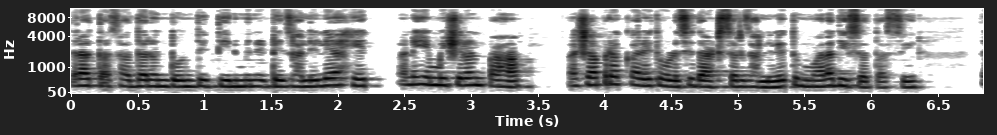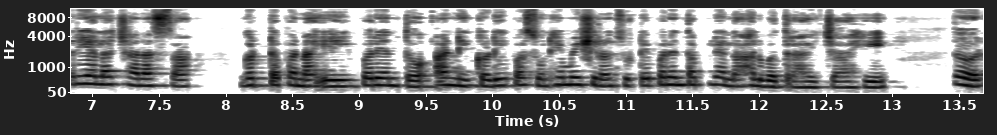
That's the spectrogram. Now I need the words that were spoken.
तर आता साधारण दोन ते तीन मिनिटे झालेले आहेत आणि हे मिश्रण पहा अशा प्रकारे थोडेसे दाटसर झालेले तुम्हाला दिसत असेल. तर याला छान असा घट्टपणा येईपर्यंत आणि कढईपासून हे मिश्रण सुटेपर्यंत आपल्याला हलवत राहायचे आहे. तर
